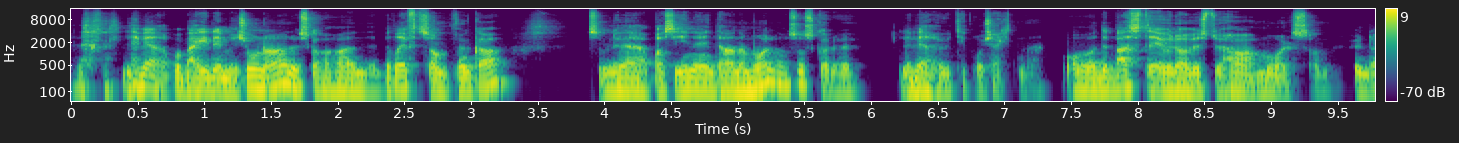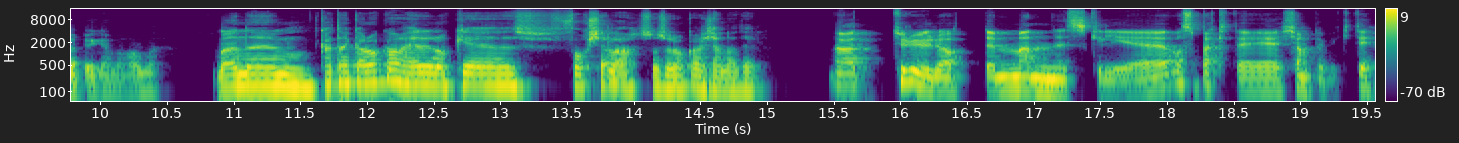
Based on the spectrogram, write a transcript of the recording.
levere på begge dimensjoner. Du skal ha en bedrift som funker, som leverer på sine interne mål, og så skal du levere ut i prosjektene. Og det beste er jo da hvis du har mål som underbygger hverandre. Men eh, hva tenker dere? Er det noen forskjeller, sånn som dere kjenner til? Jeg tror at det menneskelige aspektet er kjempeviktig.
